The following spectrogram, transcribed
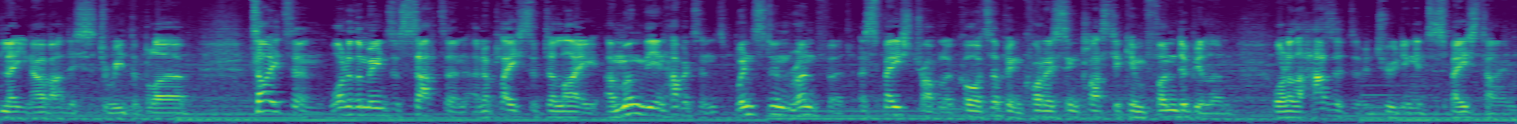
let you know about this is to read the blurb. Titan, one of the moons of Saturn and a place of delight. Among the inhabitants, Winston Rumfoord, a space traveller caught up in chronosynclastic infundibulum, one of the hazards of intruding into space-time.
